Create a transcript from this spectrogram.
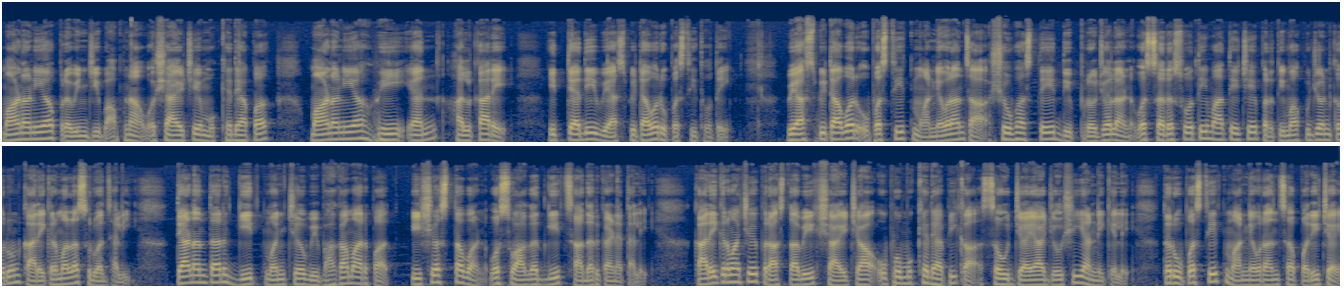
माननीय प्रवीणजी बापना व शाळेचे मुख्याध्यापक माननीय व्ही एन हलकारे इत्यादी व्यासपीठावर उपस्थित होते. व्यासपीठावर उपस्थित मान्यवरांचा शुभ हस्ते दीपप्रज्वलन व सरस्वती मातेचे प्रतिमापूजन करून कार्यक्रमाला सुरुवात झाली. त्यानंतर गीत मंच विभागामार्फत ईशस्तवन व स्वागत गीत सादर करण्यात आले. कार्यक्रमाचे प्रास्ताविक शाळेच्या उपमुख्याध्यापिका सौ. जया जोशी यांनी केले. तर उपस्थित मान्यवरांचा परिचय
